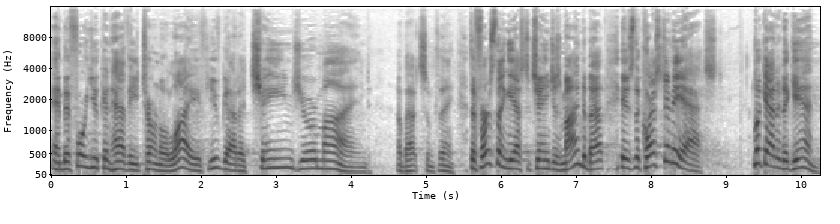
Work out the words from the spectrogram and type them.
And before you can have eternal life, you've got to change your mind about some things. The first thing he has to change his mind about is the question he asked. Look at it again.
